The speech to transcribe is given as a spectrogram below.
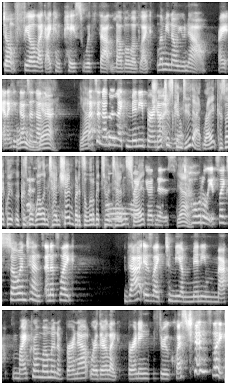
don't feel like I can pace with that level of like, let me know you now. Right. And I think that's Ooh, another. Yeah. Yeah. That's another like mini burnout. Churches can do that, right? Because like we because yeah. we're well intentioned, but it's a little bit too oh, intense, right? Goodness. Yeah. Totally. It's like so intense. And it's like that is like to me a mini mac- micro moment of burnout where they're like burning through questions. like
